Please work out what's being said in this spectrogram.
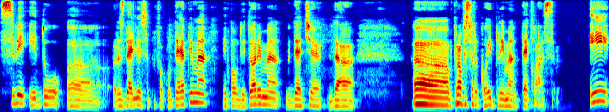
svi idu, uh, razdeljuju se po fakultetima i po auditorijima gde će da uh, profesora koji prima te klase. I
